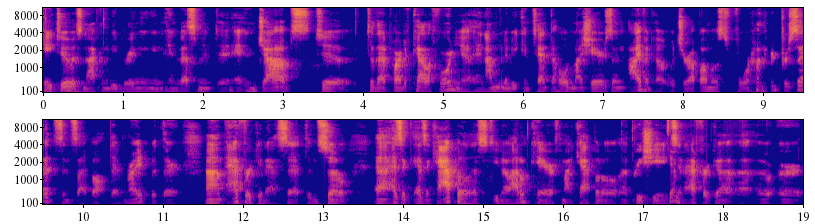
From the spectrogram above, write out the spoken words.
K2 is not going to be bringing investment and jobs to, to that part of California. And I'm going to be content to hold my shares in Ivanhoe, which are up almost 400% since I bought them, right? With their um, African asset. And so, uh, as a as a capitalist, you know, I don't care if my capital appreciates yeah. in Africa uh, or,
